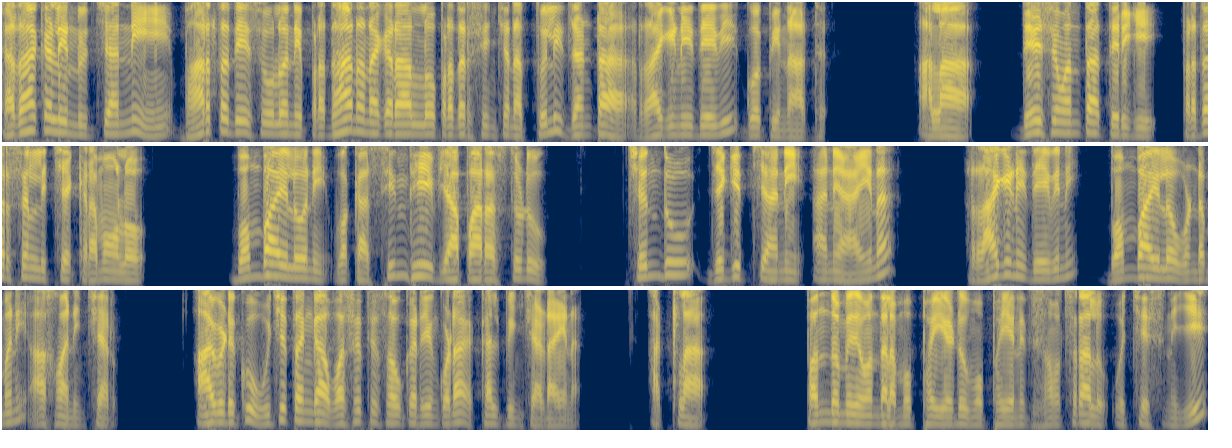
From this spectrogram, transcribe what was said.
కథాకళి నృత్యాన్ని భారతదేశంలోని ప్రధాన నగరాల్లో ప్రదర్శించిన తొలి జంట రాగిణీదేవి గోపీనాథ్. అలా దేశమంతా తిరిగి ప్రదర్శనలిచ్చే క్రమంలో బొంబాయిలోని ఒక సింధీ వ్యాపారస్తుడు చందు జగిత్యాని అనే ఆయన రాగిణీదేవిని బొంబాయిలో ఉండమని ఆహ్వానించారు. ఆవిడకు ఉచితంగా వసతి సౌకర్యం కూడా కల్పించాడాయన. అట్లా పంతొమ్మిది వందల ముప్పై ఏడు ముప్పై ఎనిమిది సంవత్సరాలు వచ్చేసినయి.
